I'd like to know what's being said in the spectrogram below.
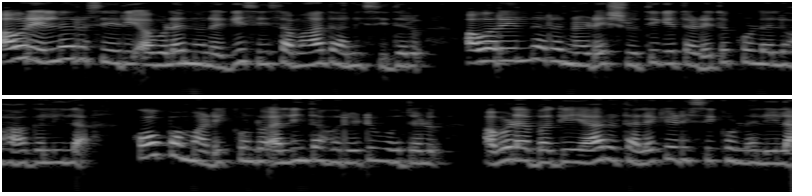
ಅವರೆಲ್ಲರೂ ಸೇರಿ ಅವಳನ್ನು ನಗಿಸಿ ಸಮಾಧಾನಿಸಿದರು. ಅವರೆಲ್ಲರ ನಡೆ ಶ್ರುತಿಗೆ ತಡೆದುಕೊಳ್ಳಲು ಆಗಲಿಲ್ಲ. ಕೋಪ ಮಾಡಿಕೊಂಡು ಅಲ್ಲಿಂದ ಹೊರಟು ಹೋದಳು. ಅವಳ ಬಗ್ಗೆ ಯಾರು ತಲೆಕೆಡಿಸಿಕೊಳ್ಳಲಿಲ್ಲ.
